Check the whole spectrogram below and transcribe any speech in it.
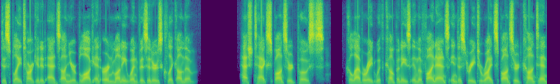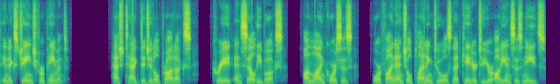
display targeted ads on your blog and earn money when visitors click on them. Hashtag Sponsored Posts, collaborate with companies in the finance industry to write sponsored content in exchange for payment. Hashtag Digital Products, create and sell ebooks, online courses, or financial planning tools that cater to your audience's needs.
